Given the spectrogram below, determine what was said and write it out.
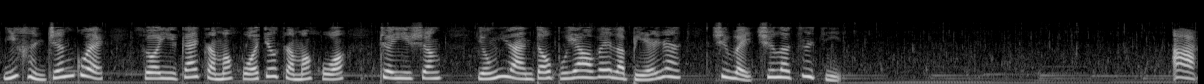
你很珍贵，所以该怎么活就怎么活。这一生，永远都不要为了别人去委屈了自己。二，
